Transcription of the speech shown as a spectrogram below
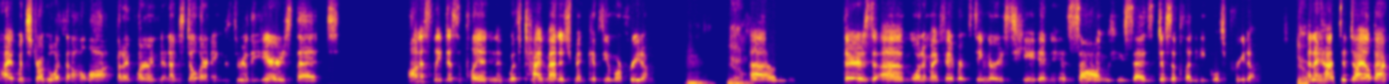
I would struggle with it a lot, but I've learned and I'm still learning through the years that honestly discipline with time management gives you more freedom. Mm, yeah. Um, there's um, one of my favorite singers. He in his song he says discipline equals freedom. Yeah. And I had to dial back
